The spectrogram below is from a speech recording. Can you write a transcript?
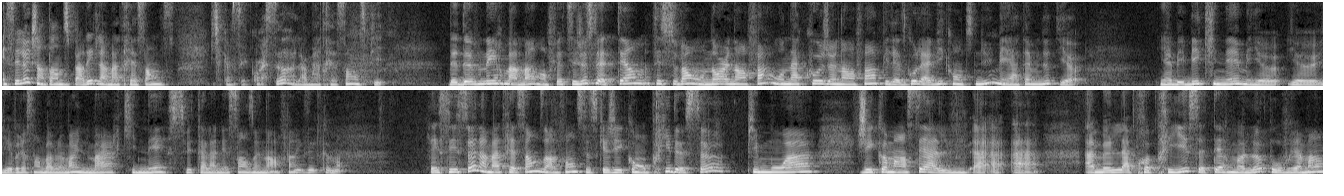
Et c'est là que j'ai entendu parler de la matrescence. J'étais comme, c'est quoi ça, la matrescence? Puis de devenir maman, en fait. C'est juste le terme, tu sais, souvent, on a un enfant, on accouche d'un enfant, puis let's go, la vie continue, mais à ta minute, il y a, y a un bébé qui naît, mais il y, a, y a vraisemblablement une mère qui naît suite à la naissance d'un enfant. Exactement. C'est ça la matrescence, dans le fond, c'est ce que j'ai compris de ça. Puis moi, j'ai commencé à, à, à, me l'approprier, ce terme-là, pour vraiment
